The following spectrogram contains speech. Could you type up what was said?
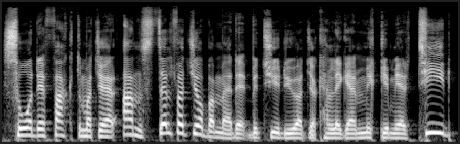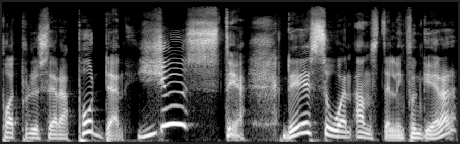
Så det faktum att jag är anställd för att jobba med det betyder ju att jag kan lägga mycket mer tid på att producera podden. Just det! Det är så en anställning fungerar,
